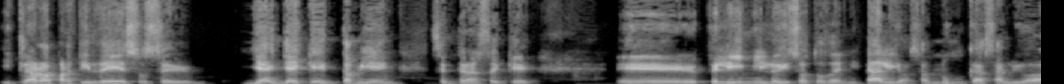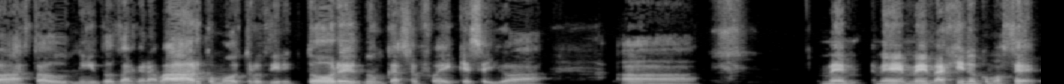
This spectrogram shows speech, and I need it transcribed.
y claro, a partir de eso se, ya, ya hay que también centrarse que eh, Fellini lo hizo todo en Italia, o sea, nunca salió a Estados Unidos a grabar como otros directores, nunca se fue, qué sé yo, a... me, me- imagino como Se-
